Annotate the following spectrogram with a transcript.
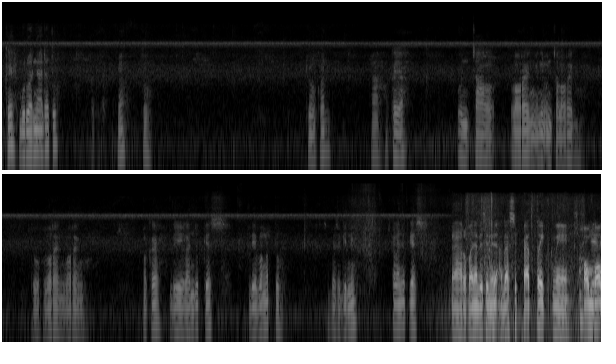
Oke, buruannya ada tuh. Ya, tuh. Tuh kan. Nah, oke ya. Uncal loreng, ini uncal loreng. Tuh, loreng, loreng. Oke, dilanjut guys. Gede banget tuh. Sampai segini. Oke, lanjut guys. Nah, rupanya di sini ada si Patrick nih, SpongeBob.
